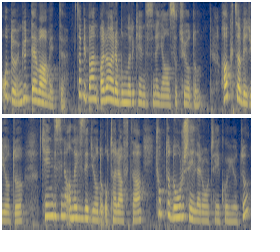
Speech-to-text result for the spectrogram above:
o döngü devam etti. Tabii ben ara ara bunları kendisine yansıtıyordum hak da veriyordu. Kendisini analiz ediyordu o tarafta. Çok da doğru şeyler ortaya koyuyordu.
